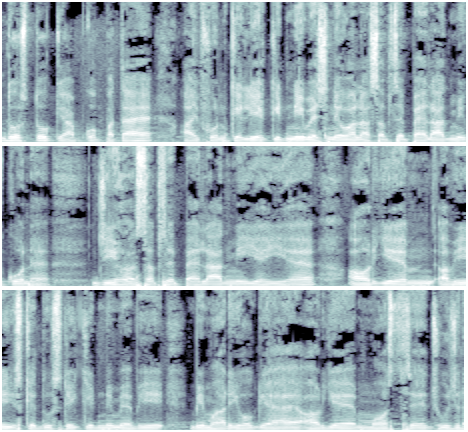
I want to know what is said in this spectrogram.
दोस्तों, क्या आपको पता है आईफोन के लिए किडनी बेचने वाला सबसे पहला आदमी कौन है? जी हाँ सबसे पहला आदमी यही है और ये अभी इसके दूसरी किडनी में भी बीमारी हो गया है और ये मौत से जूझ रहा है।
